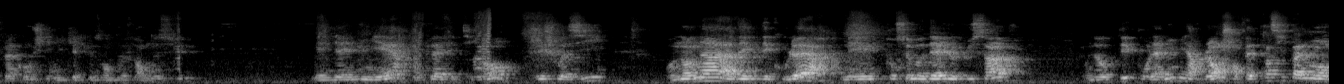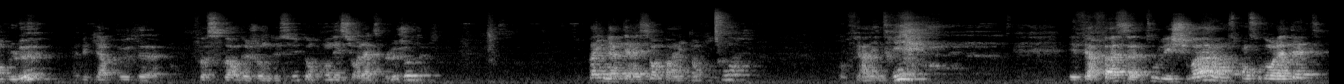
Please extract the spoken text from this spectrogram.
Flacon, j'ai mis quelques ondes de forme dessus. Mais il y a une lumière, donc là effectivement, j'ai choisi. On en a avec des couleurs, mais pour ce modèle le plus simple, on a opté pour la lumière blanche, en fait principalement bleue, avec un peu de phosphore de jaune dessus, donc on est sur l'axe bleu-jaune. Pas inintéressant par les temps qui courent, pour faire les tris et faire face à tous les choix. On se prend souvent la tête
